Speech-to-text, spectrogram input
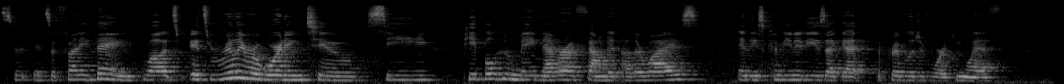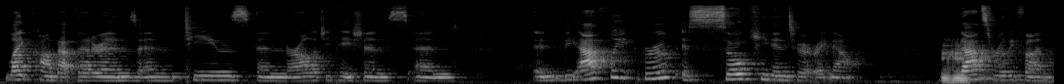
It's a, it's a funny thing. Well, it's it's really rewarding to see people who may never have found it otherwise in these communities I get the privilege of working with light combat veterans and teens and neurology patients and and the athlete group is so keyed into it right now. Mm-hmm. That's really fun.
